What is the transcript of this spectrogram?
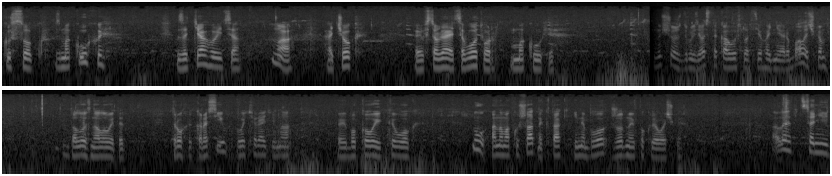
кусок з макухи, затягується, ну а гачок е, вставляється в отвор макухи. Ну що ж, друзі, ось така вийшла сьогодні рибалочка. Вдалося наловити трохи карасів в на боковий кивок. Ну, а на макушатник так і не було жодної покльовочки. Але це ні,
